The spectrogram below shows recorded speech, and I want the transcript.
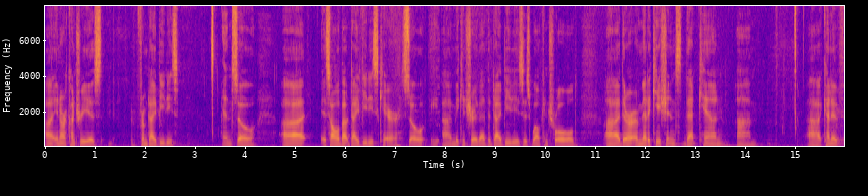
uh, in our country is from diabetes, and so uh, it's all about diabetes care. So uh, making sure that the diabetes is well controlled. Uh, there are medications that can um, uh, kind of,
